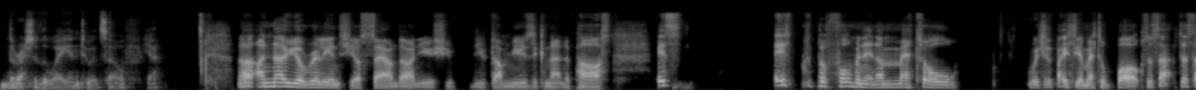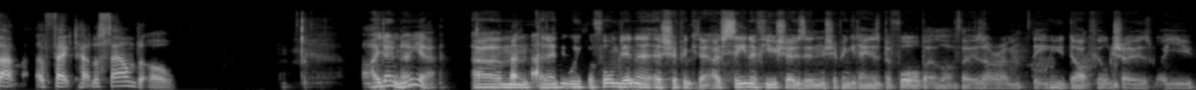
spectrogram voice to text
the rest of the way into itself. Yeah. Now, I know you're really into your sound, aren't you? You've, you've done music and that in the past. Is is performing in a metal which is basically a metal box. Does that does that affect how the sound at all? I don't know yet. Um, I don't think we've performed in a, a, shipping container. I've seen a few shows in shipping containers before, but a lot of those are um, the Darkfield shows where you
